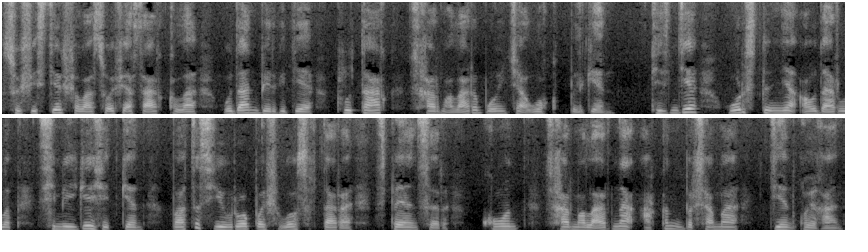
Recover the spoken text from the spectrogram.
суфистер философиясы арқылы одан бергіде плутарх шығармалары бойынша оқып білген. Кезінде орыс тіліне аударылып семейге жеткен батыс еуропа философтары спенсер конт шығармаларына ақын біршама ден қойған.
